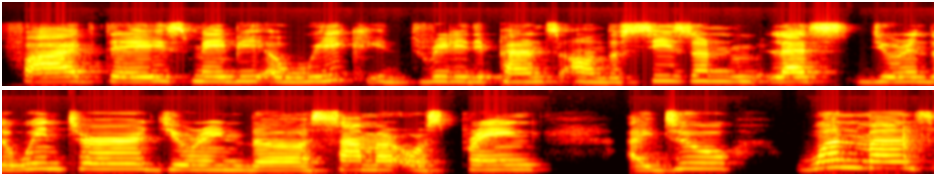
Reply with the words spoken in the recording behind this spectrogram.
five days, maybe a week. It really depends on the season. Less during the winter, during the summer or spring. I do one month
